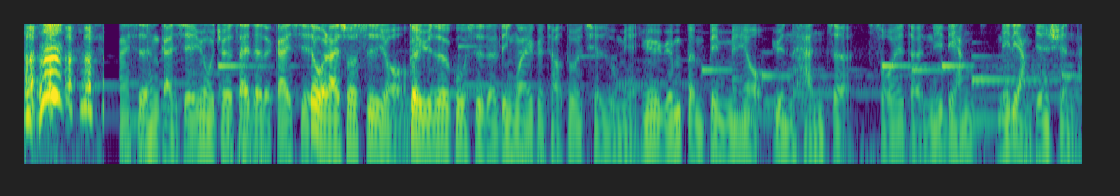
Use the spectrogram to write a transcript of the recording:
还是很感谢，因为我觉得塞德的改写对我来说是有对于这个故事的另外一个角度的切入面，因为原本并没有蕴含着所谓的你两你两边选哪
